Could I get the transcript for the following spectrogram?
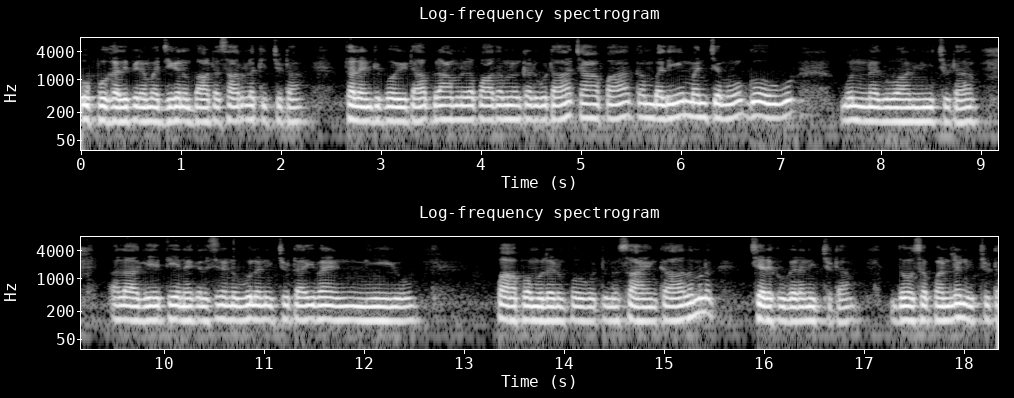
ఉప్పు కలిపిన మజ్జిగను బాటసారులకిచ్చుట తలంటిపోయిట బ్రాహ్మణుల పాదములను కడుగుట చాప కంబలి మంచము గోవు మున్నగు వానినిచ్చుట అలాగే తేనె కలిసిన నువ్వులనిచ్చుట ఇవన్నీ పాపములను పోగొట్టును. సాయంకాలమున చెరకు గడనిచ్చుట దోస పండ్లనిచ్చుట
